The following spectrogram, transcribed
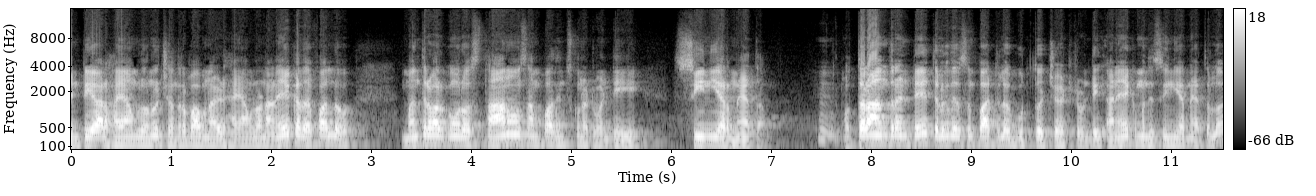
ఎన్టీఆర్ హయాంలోను చంద్రబాబు నాయుడు హయాంలోను అనేక దఫాల్లో మంత్రివర్గంలో స్థానం సంపాదించుకున్నటువంటి సీనియర్ నేత. ఉత్తరాంధ్ర అంటే తెలుగుదేశం పార్టీలో గుర్తొచ్చేటటువంటి అనేక మంది సీనియర్ నేతల్లో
